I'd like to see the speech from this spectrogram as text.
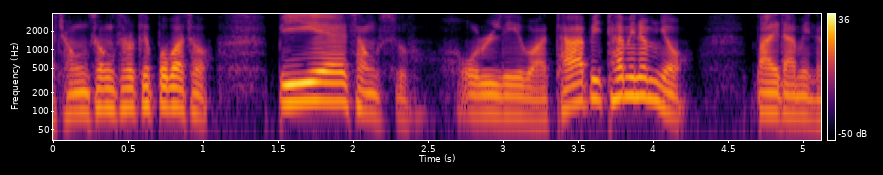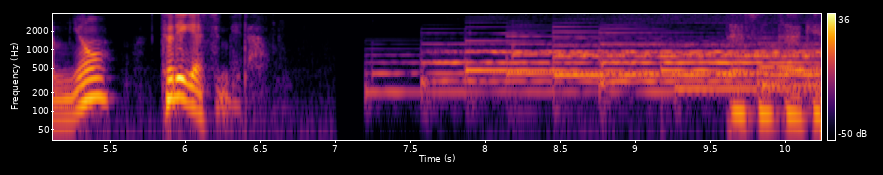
정성스럽게 뽑아서 B의 성수, holy water 비타민 음료, 바이라민 음료 드리겠습니다. 배순탁의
